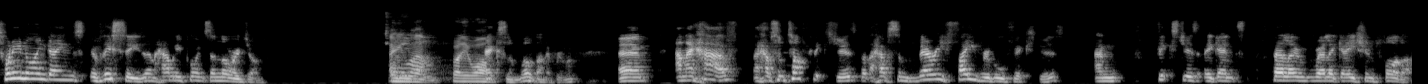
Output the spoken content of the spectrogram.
29 games of this season, how many points are Norwich on? 21. Twenty one. Excellent. Well done, everyone. Um, and I have I have some tough fixtures, but I have some very favourable fixtures and fixtures against fellow relegation fodder.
